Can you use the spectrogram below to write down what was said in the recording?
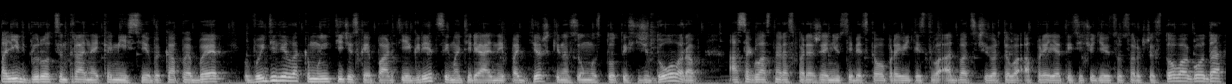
Политбюро Центральной комиссии ВКПБ выделило Коммунистической партии Греции материальной поддержки на сумму 100 тысяч долларов, а согласно распоряжению советского правительства от 24 апреля 1946 года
